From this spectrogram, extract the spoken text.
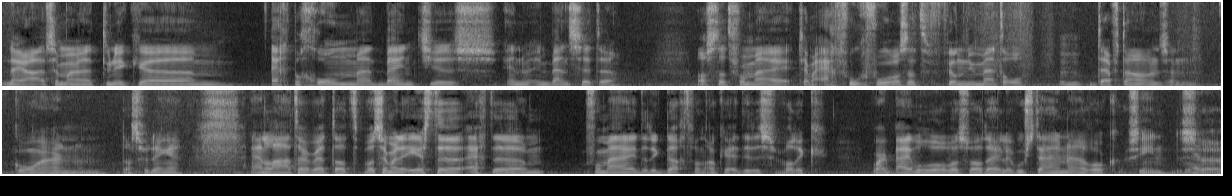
nou ja, zeg maar, toen ik ehm, echt begon met bandjes in, in bands zitten, was dat voor mij, zeg maar echt vroeger voor was dat veel nu metal, Mhm. Deftones en Korn en dat soort dingen. En later werd dat, was zeg maar de eerste echte ehm, voor mij dat ik dacht van oké, dit is wat ik, waar ik bij wil horen, was wel de hele woestijn eh, rock scene. Dus Ja. eh,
